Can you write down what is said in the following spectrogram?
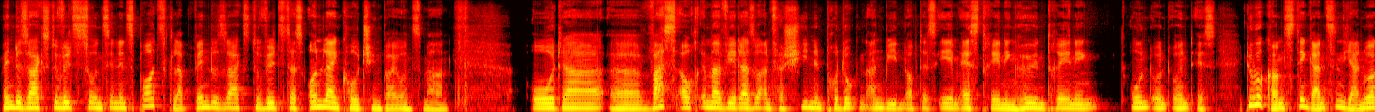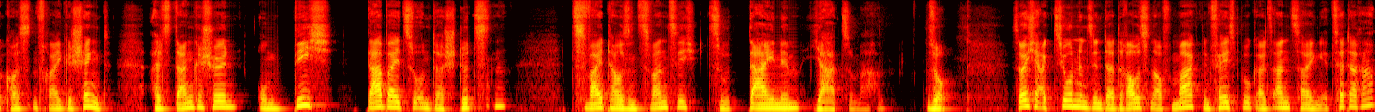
Wenn du sagst, du willst zu uns in den Sports Club, wenn du sagst, du willst das Online-Coaching bei uns machen oder äh, was auch immer wir da so an verschiedenen Produkten anbieten, ob das EMS-Training, Höhentraining und, und, und ist. Du bekommst den ganzen Januar kostenfrei geschenkt. Als Dankeschön, um dich dabei zu unterstützen, 2020 zu deinem Jahr zu machen. So, solche Aktionen sind da draußen auf dem Markt, in Facebook als Anzeigen etc.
